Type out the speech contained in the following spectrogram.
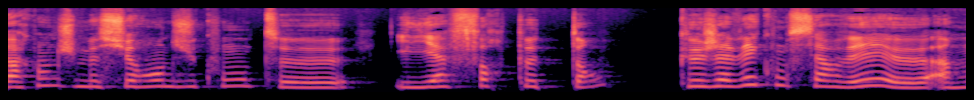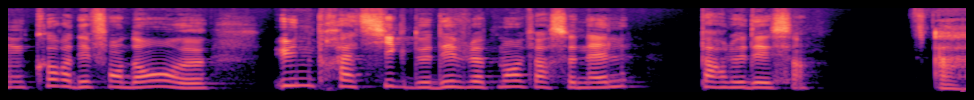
Par contre, je me suis rendu compte euh, il y a fort peu de temps que j'avais conservé euh, à mon corps défendant euh, une pratique de développement personnel par le dessin. Ah.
